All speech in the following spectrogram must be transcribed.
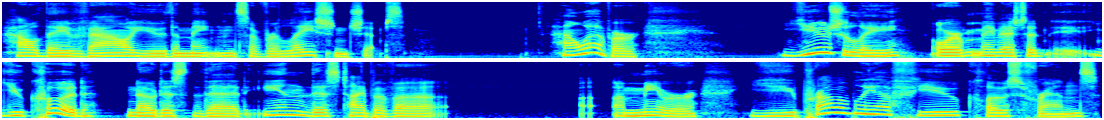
how they value the maintenance of relationships. However, usually, or maybe I should, you could notice that in this type of a a mirror, you probably have few close friends,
